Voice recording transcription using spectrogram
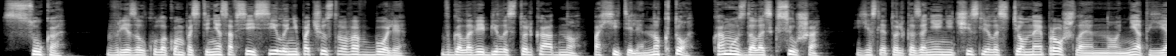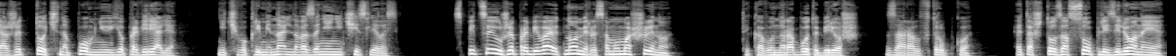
«Сука!» Врезал кулаком по стене со всей силы, не почувствовав боли. В голове билось только одно — похитили. Но кто? Кому сдалась Ксюша? Если только за ней не числилось темное прошлое. Но нет, я же точно помню, ее проверяли. Ничего криминального за ней не числилось. Спецы уже пробивают номер и саму машину. «Ты кого на работу берешь? заорал в трубку. «Это что за сопли зеленые,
